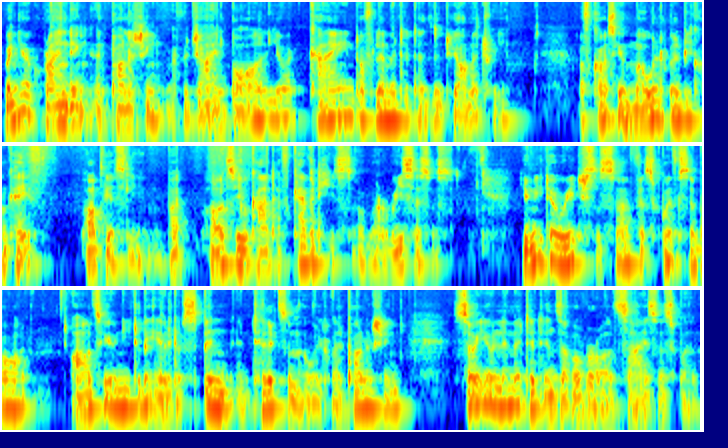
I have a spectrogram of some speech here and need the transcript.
When you're grinding and polishing with a giant ball, you are kind of limited in the geometry. Of course your mold will be concave, obviously, but also you can't have cavities or recesses. You need to reach the surface with the ball. Also you need to be able to spin and tilt the mold while polishing so you're limited in the overall size as well.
